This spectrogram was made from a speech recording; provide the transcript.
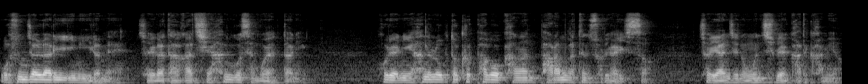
오순절날이 이미 이름에 저희가 다 같이 한 곳에 모였더니 호련히 하늘로부터 급하고 강한 바람 같은 소리가 있어 저희 앉은 온 집에 가득하며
